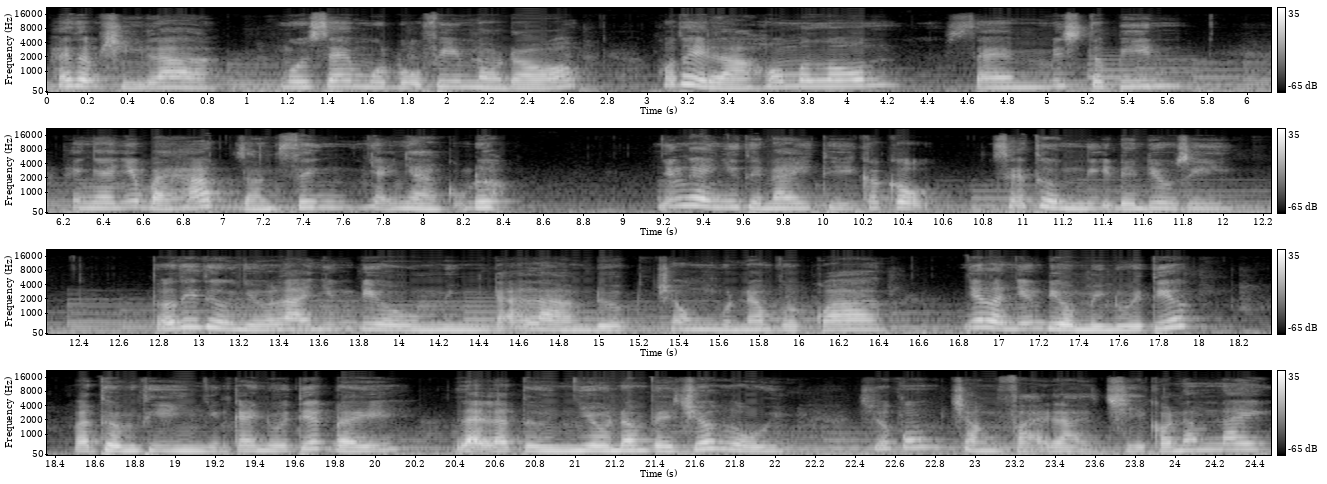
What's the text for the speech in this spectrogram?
Hay thậm chí là ngồi xem một bộ phim nào đó, có thể là Home Alone, xem Mr. Bean, hay nghe những bài hát Giáng sinh nhẹ nhàng cũng được. Những ngày như thế này thì các cậu sẽ thường nghĩ đến điều gì? Tớ thì thường nhớ lại những điều mình đã làm được trong một năm vừa qua, nhất là những điều mình nuối tiếc. Và thường thì những cái nuối tiếc đấy lại là từ nhiều năm về trước rồi, chứ cũng chẳng phải là chỉ có năm nay.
